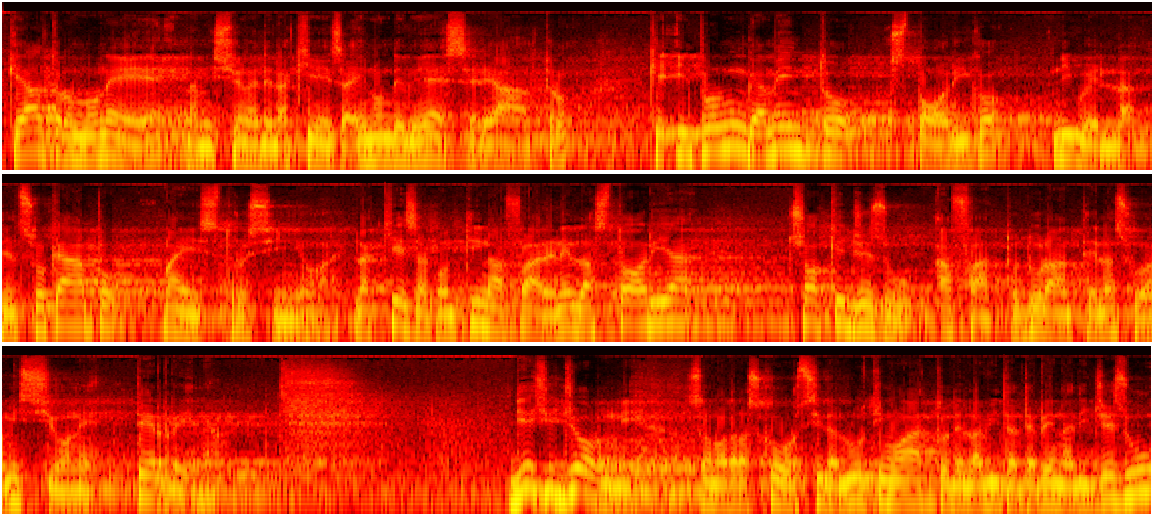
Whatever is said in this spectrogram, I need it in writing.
che altro non è la missione della Chiesa e non deve essere altro che il prolungamento storico di quella del suo capo, maestro e signore. La Chiesa continua a fare nella storia ciò che Gesù ha fatto durante la sua missione terrena. Dieci giorni sono trascorsi dall'ultimo atto della vita terrena di Gesù,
